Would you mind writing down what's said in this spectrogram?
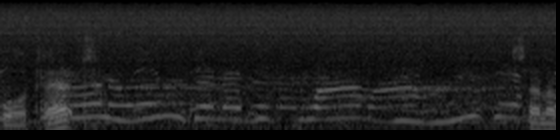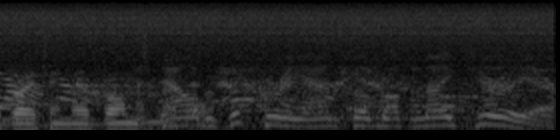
Quartet. celebrating their bronze And now medal. the victory anthem of Nigeria.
